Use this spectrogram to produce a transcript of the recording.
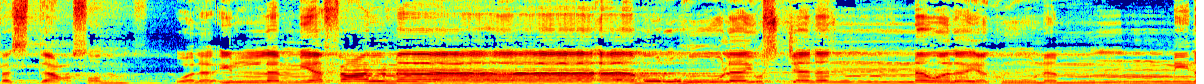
فاستعصم ولئن لم يفعل ما آمره ليسجنن وليكون من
